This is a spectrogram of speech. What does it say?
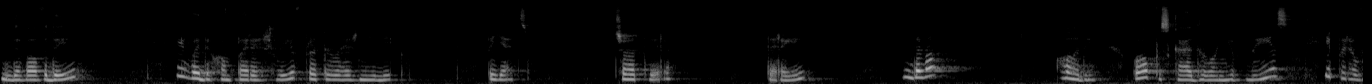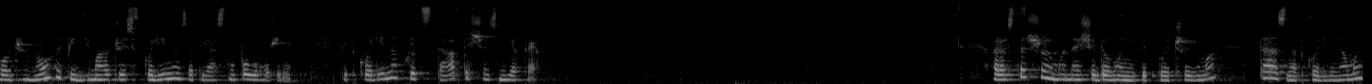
два вдих. І видихом перейшли в протилежний бік. П'ять, чотири, три, два, один. Опускаю долоні вниз і переводжу ноги, підіймаючись в коліна зап'ясне положення. Під коліна підставте щось м'яке. Розташуємо наші долоні під плечима, таз над колінами,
